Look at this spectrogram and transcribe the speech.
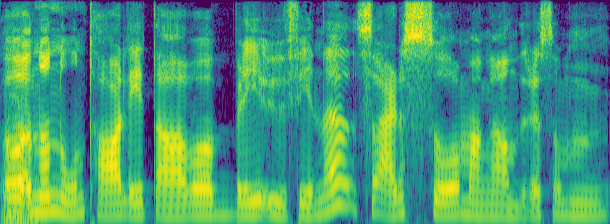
Og Ja. når noen tar litt av og blir ufine, så er det så mange andre som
